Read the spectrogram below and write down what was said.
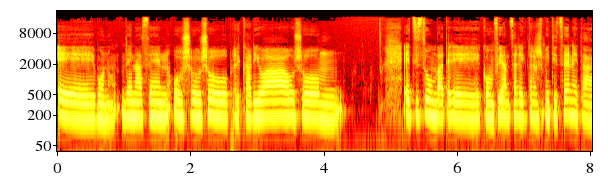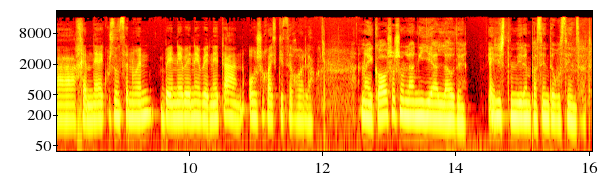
e, bueno, dena zen oso oso prekarioa, oso mm, ez zizun bat ere konfiantzarik transmititzen eta jendea ikusten zenuen bene bene benetan oso gaizki zegoela. Nahiko osasun langile aldaude, iristen diren paziente guztientzat.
